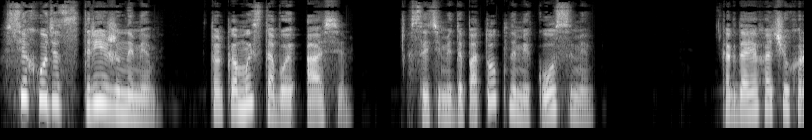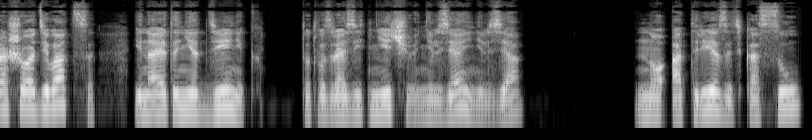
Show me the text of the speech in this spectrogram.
«Все ходят стриженными, только мы с тобой, Ася, с этими допотопными косами, когда я хочу хорошо одеваться, и на это нет денег, тут возразить нечего, нельзя и нельзя. Но отрезать косу,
